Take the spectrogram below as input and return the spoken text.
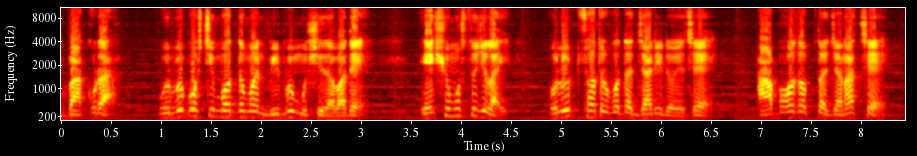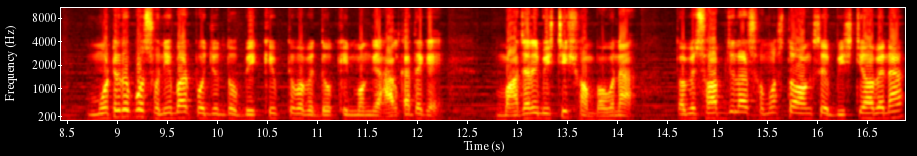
বাঁকুড়া, পূর্ব পশ্চিম বর্ধমান, বীরভূম, মুর্শিদাবাদে। এই সমস্ত জেলায় হলুদ সতর্কতা জারি রয়েছে। আবহাওয়া দপ্তর জানাচ্ছে, মোটের ওপর শনিবার পর্যন্ত বিক্ষিপ্তভাবে দক্ষিণবঙ্গে হালকা থেকে মাঝারি বৃষ্টির সম্ভাবনা। তবে সব জেলার সমস্ত অংশে বৃষ্টি হবে না,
